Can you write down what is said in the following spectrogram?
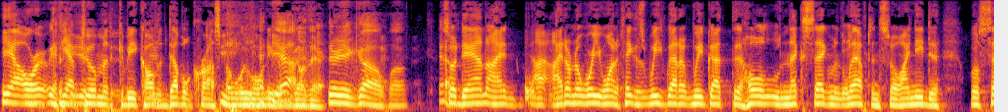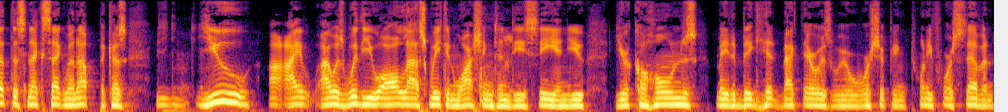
Yeah, or if you have two of them, it could be called a double cross, but we won't even yeah, go there. There you go. Well, yeah. So Dan, I I don't know where you want to take this. We've got a, we've got the whole next segment left, and so I need to. We'll set this next segment up because you, I I was with you all last week in Washington D.C. and you your cajones made a big hit back there as we were worshiping twenty four seven.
